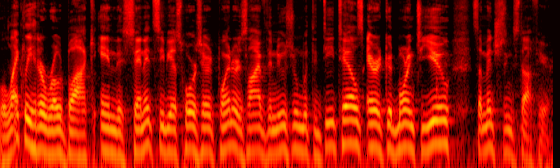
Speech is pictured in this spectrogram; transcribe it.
will likely hit a roadblock in the Senate. CBS 4's Eric Pointer is live in the newsroom with the details. Eric, good morning to you. Some interesting stuff here.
